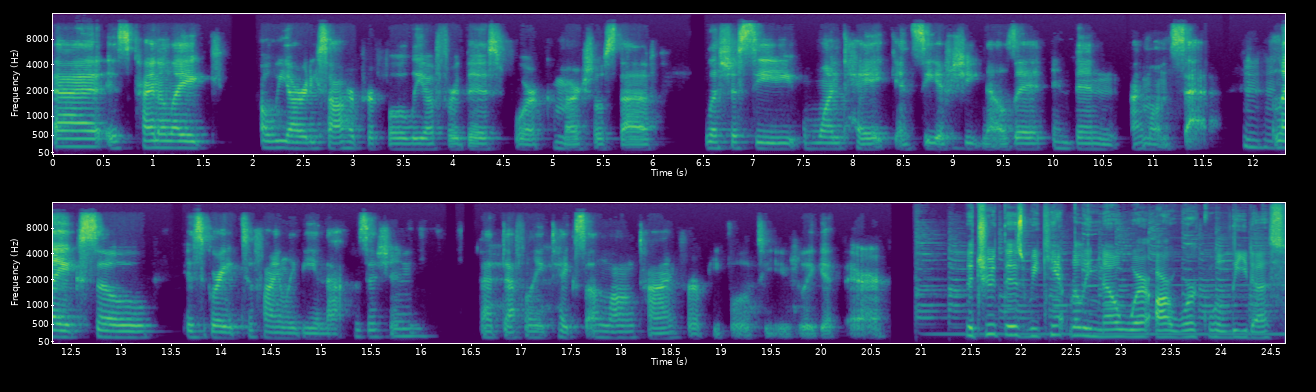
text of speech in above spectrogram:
that. It's kind of like, oh, we already saw her portfolio for this for commercial stuff. Let's just see one take and see if she nails it. And then I'm on set. Mm-hmm. Like, so it's great to finally be in that position. That definitely takes a long time for people to usually get there. The truth is, we can't really know where our work will lead us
